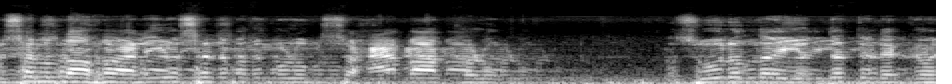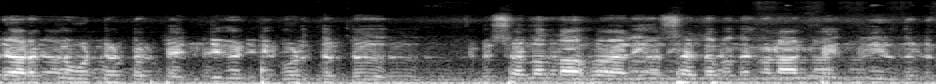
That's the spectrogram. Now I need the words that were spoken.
നബിസല്ലാഹു അലൈഹി വസല്ലം നിങ്ങളും സഹാബാക്കളും റസൂലുള്ള യുദ്ധത്തിലൊക്കെ ഒരു ഇറക്കി വിട്ടിട്ട് ടെന്റ് കെട്ടി കൊടുത്തിട്ട് നബിസല്ലാഹു അലൈഹി വസല്ലം നിങ്ങൾ ആ ടെന്റിൽ ഇരുന്നിട്ട്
